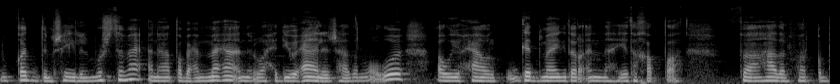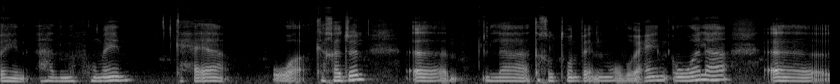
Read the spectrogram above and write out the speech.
نقدم شيء للمجتمع. أنا طبعا مع أن الواحد يعالج هذا الموضوع أو يحاول قد ما يقدر أنه يتخطاه. فهذا الفرق بين هذا المفهومين كحياة وكخجل آه، لا تخلطون بين الموضوعين ولا آه،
